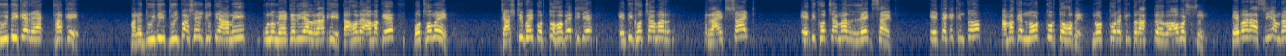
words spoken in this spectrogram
দুই দিকে র্যাক থাকে মানে দুই দুই পাশে যদি আমি কোনো ম্যাটেরিয়াল রাখি, তাহলে আমাকে প্রথমে জাস্টিফাই করতে হবে কি যে এদিক হচ্ছে আমার রাইট সাইড এদিক হচ্ছে আমার লেগ সাইড এটাকে কিন্তু আমাকে নোট করতে হবে নোট করে কিন্তু রাখতে হবে অবশ্যই। এবার আসি আমরা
